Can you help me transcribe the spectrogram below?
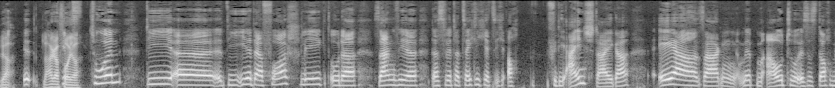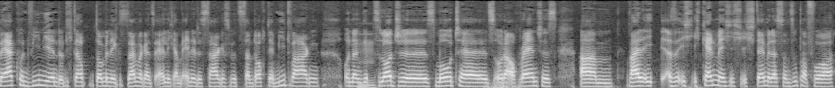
ja. Äh, Lagerfeuer. Gibt's Touren, die, äh, die ihr da vorschlägt oder sagen wir, dass wir tatsächlich jetzt ich auch für die Einsteiger eher sagen, mit dem Auto ist es doch mehr convenient. Und ich glaube, Dominik, seien wir ganz ehrlich, am Ende des Tages wird es dann doch der Mietwagen und dann gibt's Lodges, Motels oder auch Ranches, ähm, weil ich, also ich, ich kenne mich, ich, ich stelle mir das dann super vor,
